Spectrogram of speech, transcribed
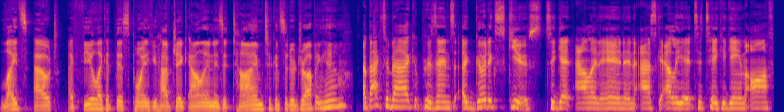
lights out. I feel like at this point, if you have Jake Allen, is it time to consider dropping him? A back to back presents a good excuse to get Allen in and ask Elliott to take a game off.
